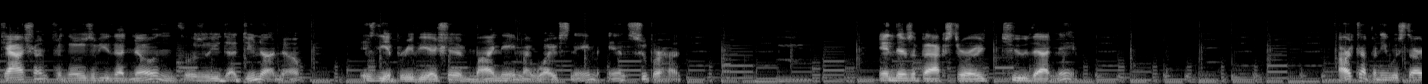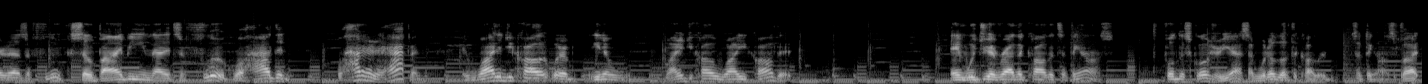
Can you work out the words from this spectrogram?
cash hunt for those of you that know and those of you that do not know is the abbreviation of my name my wife's name and super hunt and there's a backstory to that name our company was started as a fluke. So by being that it's a fluke, well, how did well how did it happen? And why did you call it where you know why did you call it why you called it? And would you have rather called it something else? Full disclosure, yes, I would have loved to call it something else, but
